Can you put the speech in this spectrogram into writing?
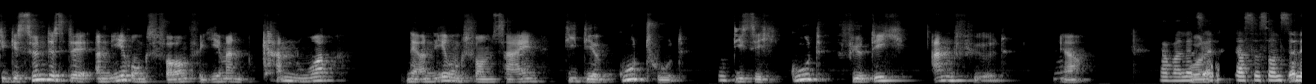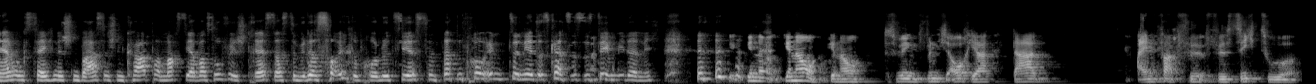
die gesündeste Ernährungsform für jemanden kann nur eine Ernährungsform sein, die dir gut tut, die sich gut für dich anfühlt. Ja. Ja, weil letztendlich und, hast du sonst ernährungstechnischen basischen Körper, machst dir aber so viel Stress, dass du wieder Säure produzierst und dann funktioniert das ganze System wieder nicht. genau, genau, genau. Deswegen finde ich auch, ja, da einfach für, für sich zu,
